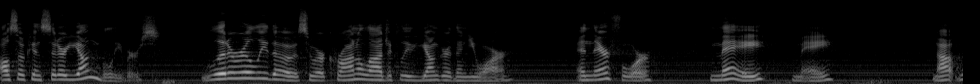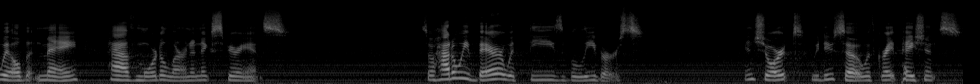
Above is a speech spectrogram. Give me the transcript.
Also consider young believers, literally those who are chronologically younger than you are, and therefore may, may, not will, but may, have more to learn and experience. So, how do we bear with these believers? In short, we do so with great patience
